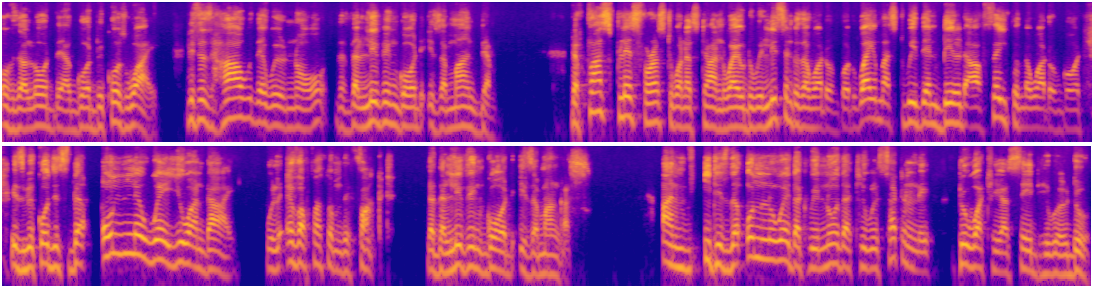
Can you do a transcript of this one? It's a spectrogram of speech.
of the Lord their God because why? This is how they will know that the living God is among them. The first place for us to understand why do we listen to the word of God? Why must we then build our faith on the word of God? Is because it's the only way you and I will ever fathom the fact that the living God is among us. And it is the only way that we know that he will certainly do what he has said he will do.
